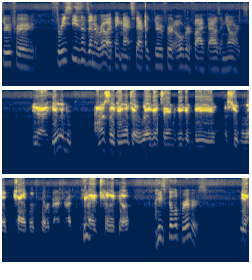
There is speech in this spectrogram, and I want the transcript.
threw for three seasons in a row. I think Matt Stafford threw for over 5,000 yards. Yeah, he would. Honestly, if he went to a real good team, he could be a Super Bowl caliber quarterback. I, He- I truly feel it. He's Philip Rivers. Yeah.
